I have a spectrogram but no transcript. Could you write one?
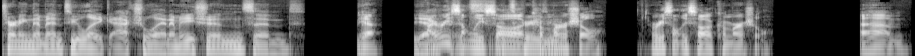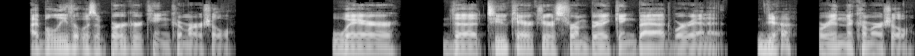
turning them into like actual animations and Yeah. yeah I recently it's- saw it's a commercial. I recently saw a commercial. Um, I believe it was a Burger King commercial where the two characters from Breaking Bad were in it. yeah Were in the commercial,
